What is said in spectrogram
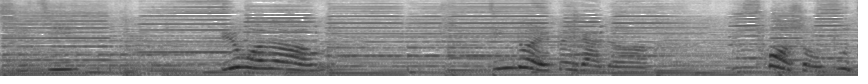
袭击，虞国的军队被打得措手不及。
